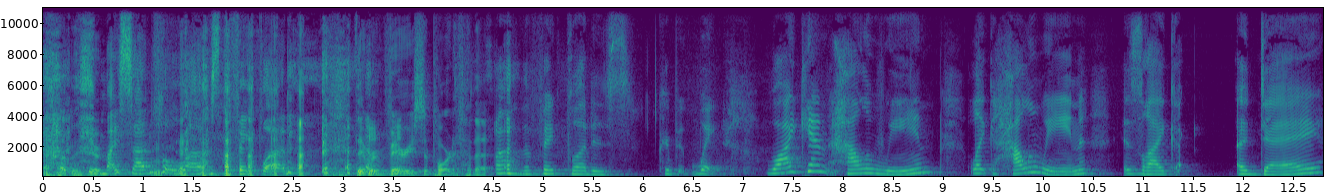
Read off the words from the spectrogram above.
Um, My son loves the fake blood. they were very supportive of that. Oh, the fake blood is creepy. Wait, why can't Halloween, like Halloween is like a day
